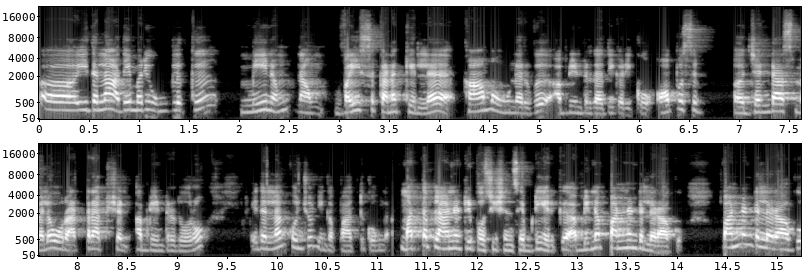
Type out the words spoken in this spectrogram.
ஆஹ் இதெல்லாம் அதே மாதிரி உங்களுக்கு மீனம் நாம் வயசு கணக்கு இல்ல காம உணர்வு அப்படின்றது அதிகரிக்கும். ஆப்போசிட் ஜெண்டாஸ் மேல ஒரு அட்ராக்ஷன் அப்படின்றது வரும். இதெல்லாம் கொஞ்சம் நீங்க பாத்துக்கோங்க. மத்த பிளானட்டரி பொசிஷன்ஸ் எப்படி இருக்கு? அப்படின்னா பன்னெண்டுல ராகு. பன்னெண்டுல ராகு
